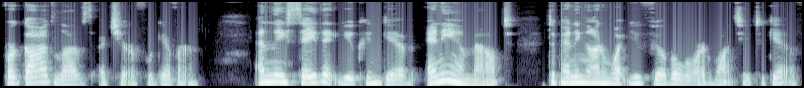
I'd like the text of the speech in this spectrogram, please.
for God loves a cheerful giver. And they say that you can give any amount depending on what you feel the Lord wants you to give.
